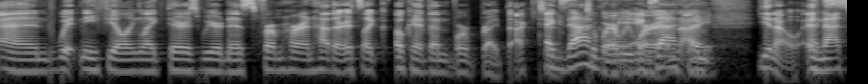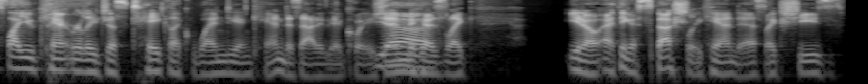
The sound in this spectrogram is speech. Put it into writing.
and Whitney feeling like there's weirdness from her and Heather, it's like, okay, then we're right back to, Exactly, to where we were. And I'm, you know, and that's why you can't really just take like Wendy and Candiace out of the equation Yeah. because like you know I think especially Candiace like she's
